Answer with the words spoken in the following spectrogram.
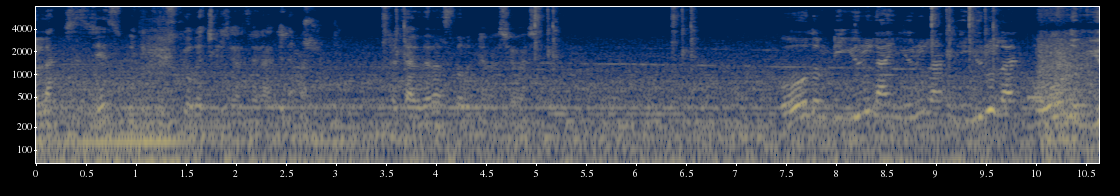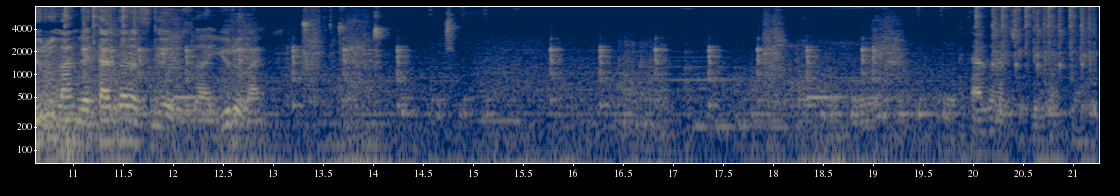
yuvarlak çizeceğiz. Öteki üst yola çıkacağız herhalde değil mi? Retarder aslalım yavaş yavaş. Oğlum bir yürü lan yürü lan bir yürü lan. Oğlum yürü lan retardar asılıyoruz daha yürü lan. Retardara çıktı bak ya.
